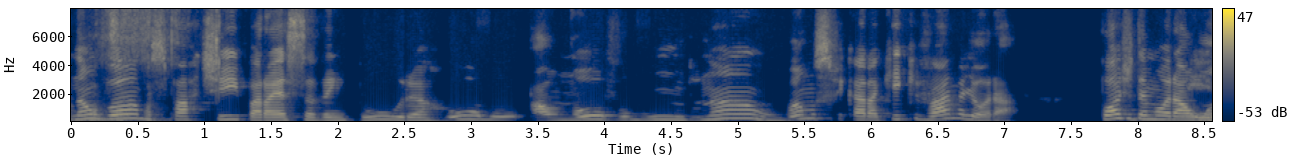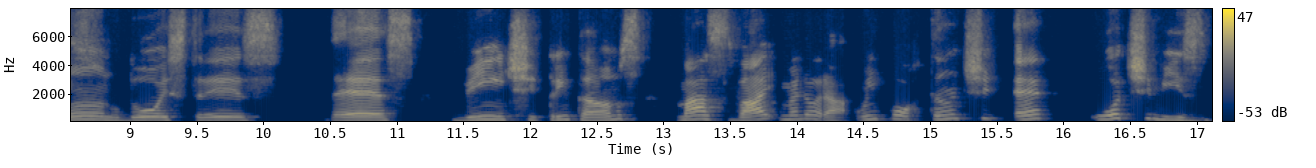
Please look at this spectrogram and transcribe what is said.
Não vamos partir para essa aventura rumo ao novo mundo. Não, vamos ficar aqui que vai melhorar. Pode demorar É um isso. ano, dois, três, dez, vinte, trinta anos, mas vai melhorar. O importante é o otimismo.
